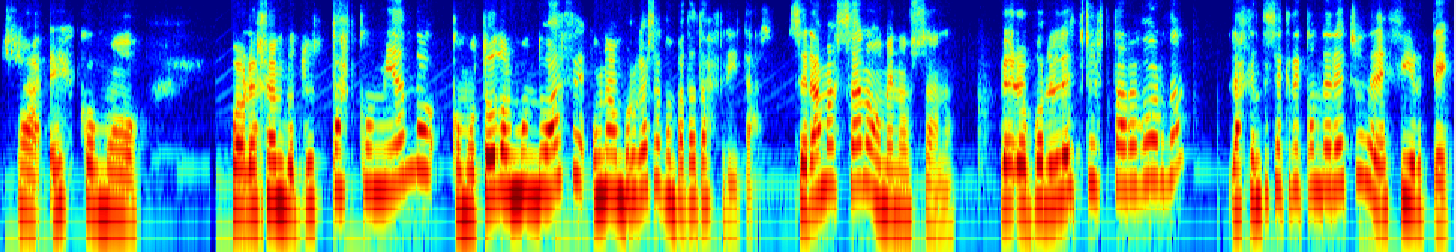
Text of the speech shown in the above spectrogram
O sea, es como, por ejemplo, tú estás comiendo, como todo el mundo hace, una hamburguesa con patatas fritas. ¿Será más sano o menos sano? Pero por el hecho de estar gorda, la gente se cree con derecho de decirte,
